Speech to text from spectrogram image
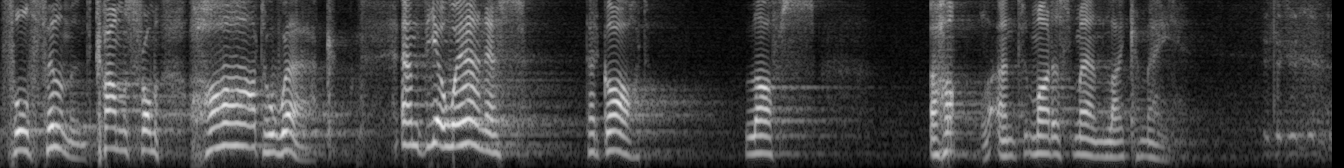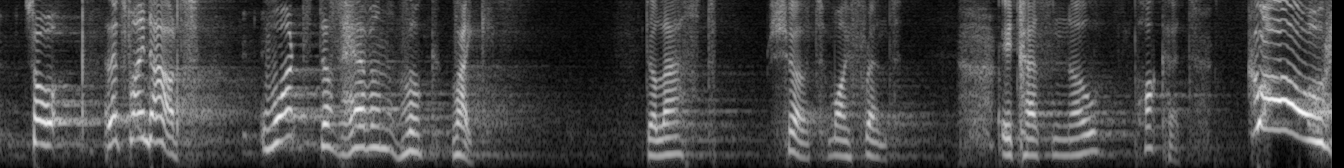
fulfillment comes from hard work and the awareness that God loves a humble and modest man like me. So let's find out what does heaven look like? The last shirt, my friend, it has no pocket. Gold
